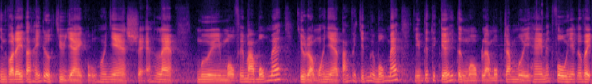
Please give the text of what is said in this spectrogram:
Nhìn vào đây ta thấy được chiều dài của ngôi nhà sẽ là 11,34 m, chiều rộng ngôi nhà 8,94 m, diện tích thiết kế tầng 1 là 112m2 nha quý vị.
